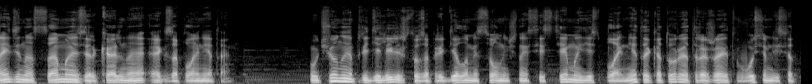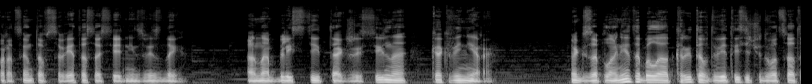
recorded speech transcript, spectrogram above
Найдена самая зеркальная экзопланета. Ученые определили, что за пределами Солнечной системы есть планета, которая отражает 80% света соседней звезды. Она блестит так же сильно, как Венера. Экзопланета была открыта в 2020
